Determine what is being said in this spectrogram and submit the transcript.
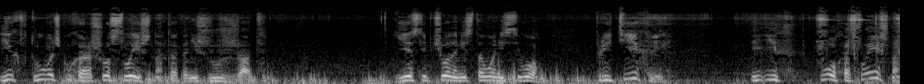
их в трубочку хорошо слышно, как они жужжат. Если пчелы ни с того ни с сего притихли, и их плохо слышно,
